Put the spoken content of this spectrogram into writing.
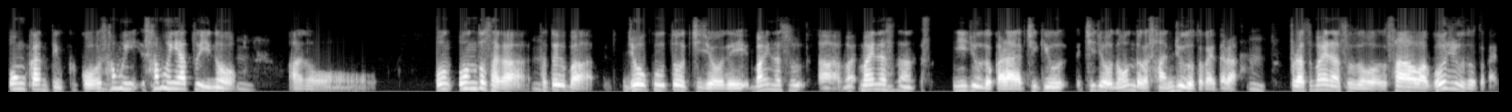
温寒っていうか、こう寒い、うん、寒い暑いの、あの温度差が、例えば、上空と地上でマイナス、あマイナスな20度から地球、地上の温度が30度とか言ったら、うん、プラスマイナスの差は50度とかっ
